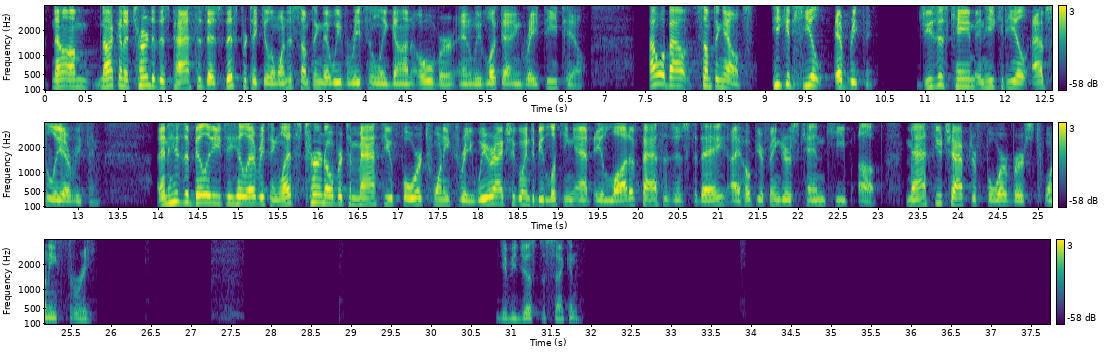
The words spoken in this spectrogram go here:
Now, I'm not going to turn to this passage as this particular one is something that we've recently gone over and we've looked at in great detail. How about something else? He could heal everything. Jesus came and he could heal absolutely everything. And his ability to heal everything. Let's turn over to Matthew 4:23. We're actually going to be looking at a lot of passages today. I hope your fingers can keep up. Matthew chapter 4 verse 23. give you just a second.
